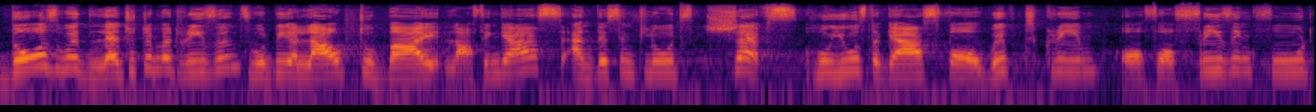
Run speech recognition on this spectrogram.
Those with legitimate reasons would be allowed to buy laughing gas, and this includes chefs who use the gas for whipped cream or for freezing food.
